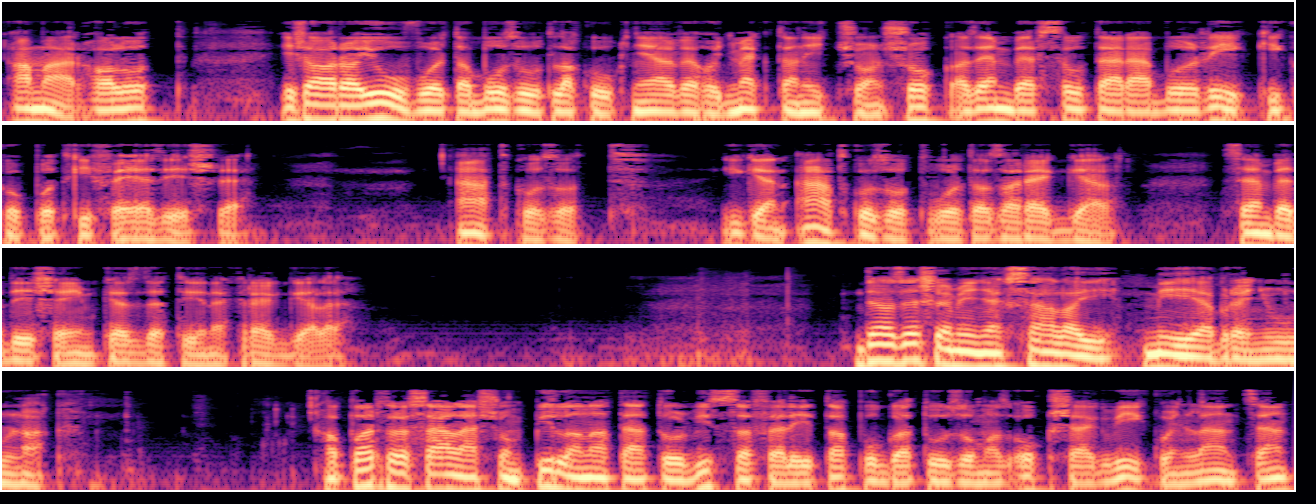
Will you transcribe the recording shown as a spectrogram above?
Amár halott, és arra jó volt a bozót lakók nyelve, hogy megtanítson sok az ember szótárából rég kikopott kifejezésre. Átkozott. Igen, átkozott volt az a reggel, szenvedéseim kezdetének reggele. De az események szálai mélyebbre nyúlnak. Ha partra szállásom pillanatától visszafelé tapogatózom az okság vékony láncán,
